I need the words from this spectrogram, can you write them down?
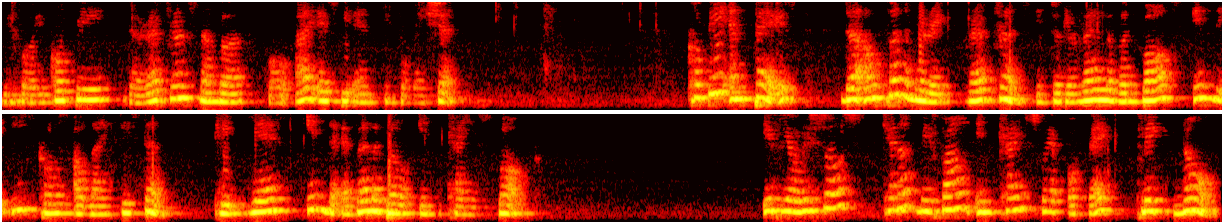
before you copy the reference number or ISBN information. Copy and paste the alphanumeric reference into the relevant box in the eCourse outline system Click Yes in the Available in KAIS box. If your resource cannot be found in KAIS Web OPAC, click No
